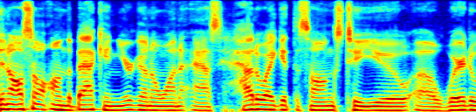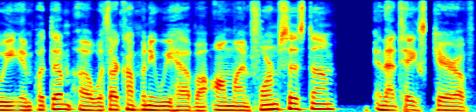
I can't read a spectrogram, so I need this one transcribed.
Then also on the back end, you're going to want to ask, how do I get the songs to you? Uh, where do we input them? Uh, with our company, we have an online form system and that takes care of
